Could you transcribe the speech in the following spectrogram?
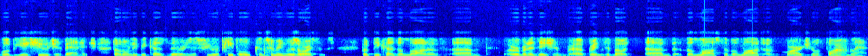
will be a huge advantage. Not only because there are just fewer people consuming resources, but because a lot of um, urbanization uh, brings about uh, the, the, loss of a lot of marginal farmland.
